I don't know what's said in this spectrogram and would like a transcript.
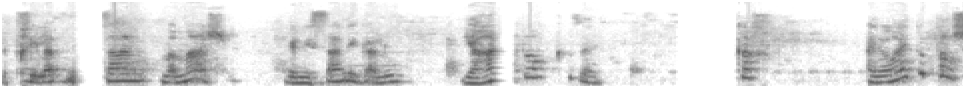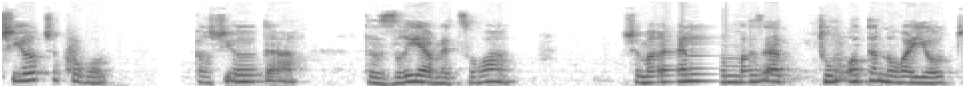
בתחילת ניסן ממש, בניסן יגאלו, ירד דור כזה. כך, אני רואה את הפרשיות שקורות, פרשיות התזריע, המצורע, שמראה לנו מה זה הטומאות הנוראיות,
